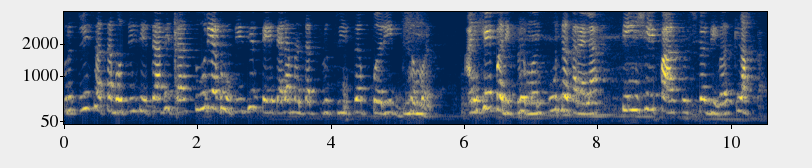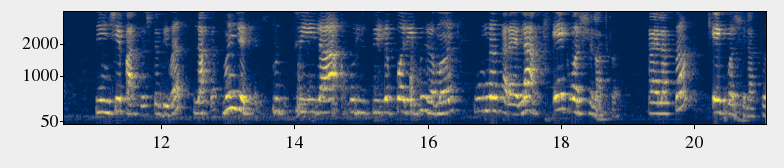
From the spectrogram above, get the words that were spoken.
पृथ्वी स्वतःभोवती फिरता फिरता सूर्याभोवती फिरते त्याला म्हणतात पृथ्वीचं परिभ्रमण. आणि हे परिभ्रमण पूर्ण करायला तीनशे पासष्ट दिवस लागतात. तीनशे पासष्ट दिवस लागतात. म्हणजेच पृथ्वीला पृथ्वीचं परिभ्रमण पूर्ण करायला एक वर्ष लागतं. काय लागतं? एक वर्ष लागतं.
